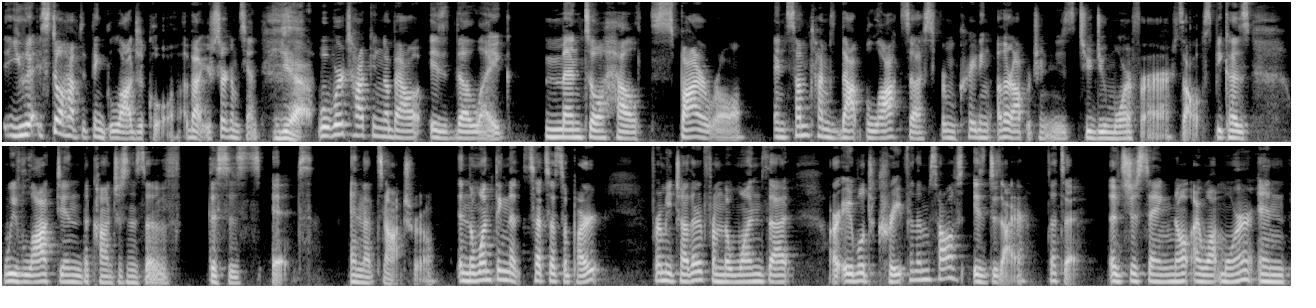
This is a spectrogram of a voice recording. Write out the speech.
You still have to think logical about your circumstance. yeah, What we're talking about is the like mental health spiral. And sometimes that blocks us from creating other opportunities to do more for ourselves because we've locked in the consciousness of this is it. And that's not true. And the one thing that sets us apart from each other, from the ones that are able to create for themselves, is desire. That's it. It's just saying, no, I want more. And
